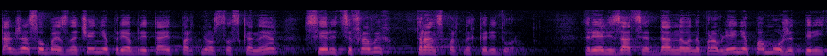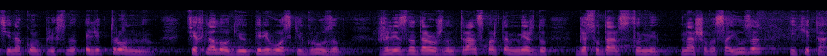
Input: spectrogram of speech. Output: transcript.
Также особое значение приобретает партнерство с КНР в сфере цифровых транспортных коридоров. Реализация данного направления поможет перейти на комплексную электронную технологию перевозки грузов железнодорожным транспортом между государствами нашего Союза и Китаем.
